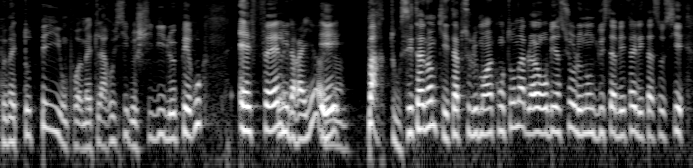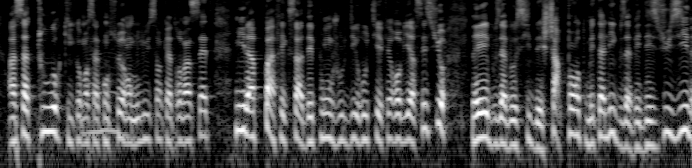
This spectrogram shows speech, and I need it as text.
peut mettre d'autres pays. On pourrait mettre la Russie, le Chili, le Pérou. Eiffel et partout. C'est un homme qui est absolument incontournable. Alors bien sûr, le nom de Gustave Eiffel est associé à sa tour qui commence à construire en 1887, mais il n'a pas fait que ça. Des ponts, je vous le dis, routiers, ferroviaires, c'est sûr. Et vous avez aussi des charpentes métalliques, vous avez des usines.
